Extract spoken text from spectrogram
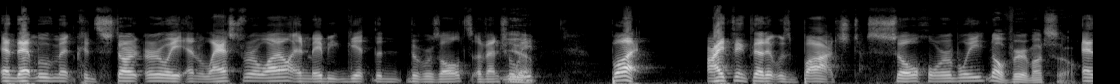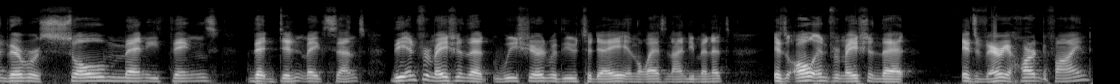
And that movement could start early and last for a while and maybe get the, the results eventually. Yeah. But I think that it was botched so horribly No, very much so. and there were so many things that didn't make sense. The information that we shared with you today in the last 90 minutes is all information that it's very hard to find,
